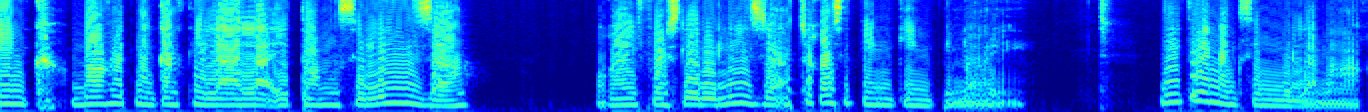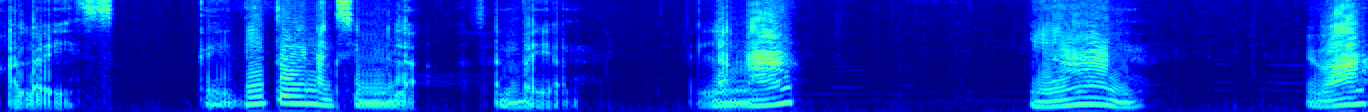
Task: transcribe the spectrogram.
link? Bakit nagkakilala itong si Liza, okay, First Lady Liza, at saka si Thinking Pinoy? Dito yung nagsimula mga kaloys. Okay, dito yung nagsimula. Saan ba yun? Lang ha? Yan. Di ba?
